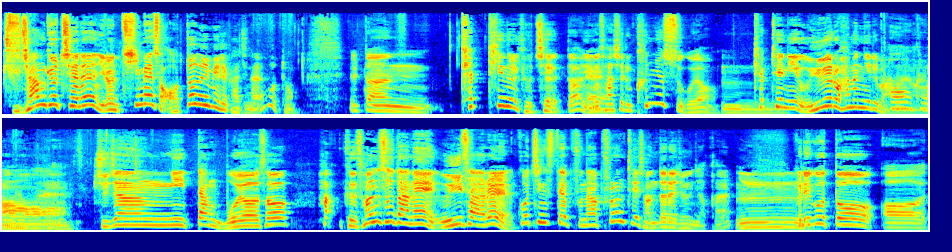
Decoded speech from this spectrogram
주장 교체는 이런 팀에서 어떤 의미를 가지나요, 보통? 일단 캡틴을 교체했다. 네. 이거 사실은 큰 뉴스고요. 음. 캡틴이 의외로 하는 일이 많아요. 어, 어. 네. 주장이 딱 모여서 그 선수단의 의사를 코칭 스태프나 프론트에 전달해 주는 역할. 음. 그리고 또, 어,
